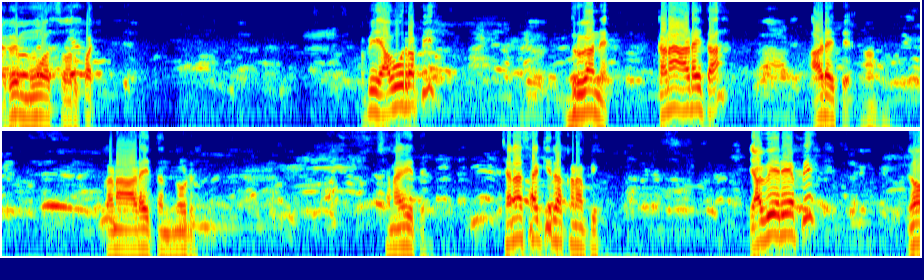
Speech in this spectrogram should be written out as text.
ಅದೇ ಮೂವತ್ತು ಸಾವಿರ ರೂಪಾಯಿ. ಅಪ್ಪಿ ಯಾವ ಊರಪ್ಪಿ ದುರ್ಗಾನೆ. ಕಣ ಆಡೈತಾ? ಆಡೈತೆ. ಹಾ. ಕಣ ಆಡೈತಂತ ನೋಡ್ರಿ. ಚೆನ್ನಾಗೈತೆ. ಚೆನ್ನಾಗಿ ಸಾಕಿರ ಕಣಪ್ಪಿ ಯಾವೇ ರೀ ಅಪ್ಪಿ? ಹ್ಞೂ,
